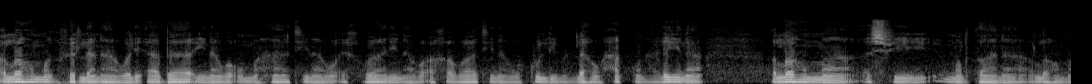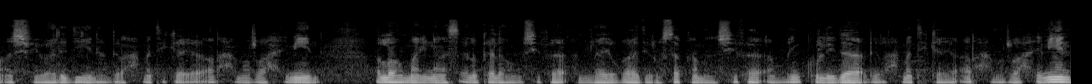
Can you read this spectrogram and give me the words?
اللهم اغفر لنا ولآبائنا وأمهاتنا وإخواننا وأخواتنا وكل من له حق علينا. اللهم اشفي مرضانا اللهم اشفي والدينا برحمتك يا أرحم الراحمين. اللهم إنا نسألك لهم شفاء لا يغادر سقما شفاء من كل داء برحمتك يا أرحم الراحمين.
